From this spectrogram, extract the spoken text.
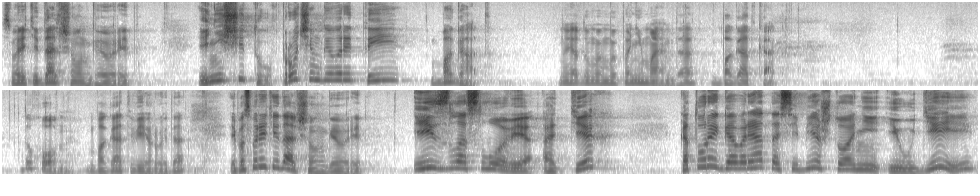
Смотрите, дальше он говорит. И нищету. Впрочем, говорит, ты богат. Ну, я думаю, мы понимаем, да? Богат как? Духовно, богат верой, да? И посмотрите дальше, он говорит. «И злословие от тех, которые говорят о себе, что они иудеи,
